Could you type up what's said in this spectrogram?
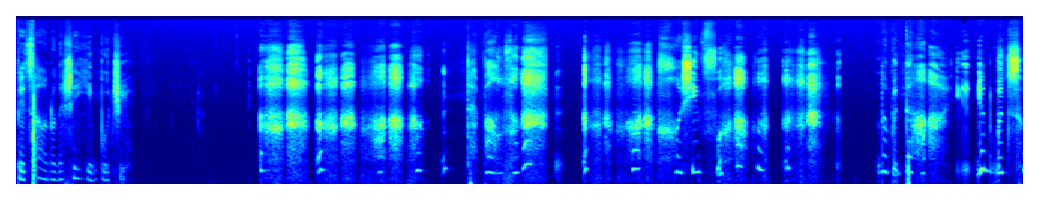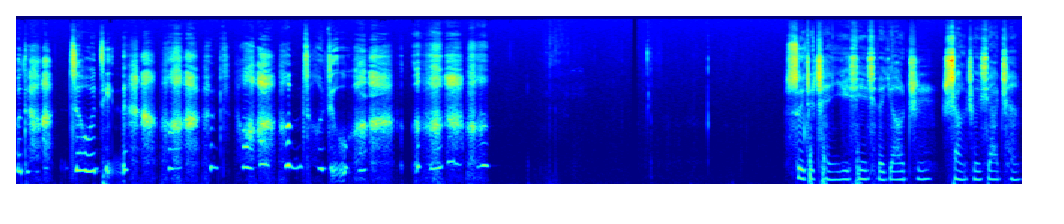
被操弄的呻吟不止。啊啊啊！太棒了，啊，好幸福，啊那么大又又那么粗的，在我体内，啊，操，操着我。随着陈玉纤细的腰肢上升下沉，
